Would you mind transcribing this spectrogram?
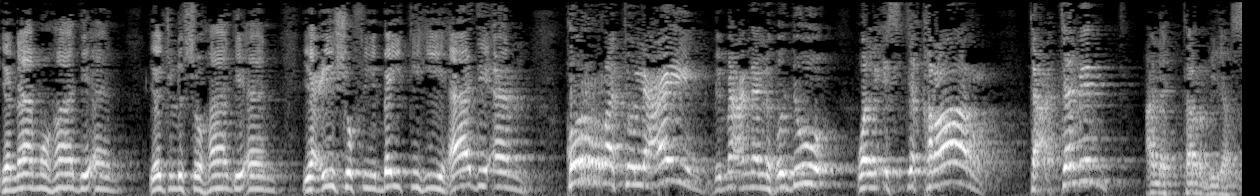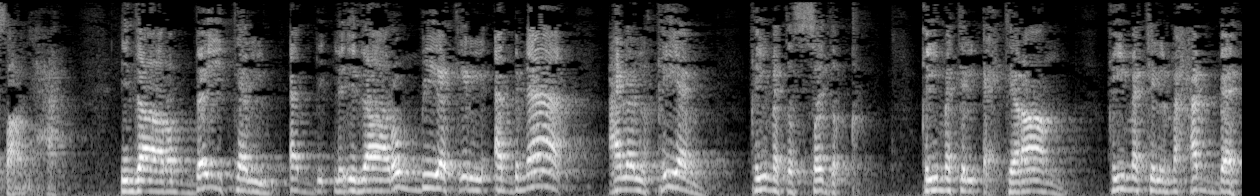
ينام هادئا يجلس هادئا يعيش في بيته هادئا. قرة العين بمعنى الهدوء والاستقرار تعتمد على التربية الصالحة. إذا ربيت الأب... إذا ربيت الأبناء على القيم قيمة الصدق قيمة الاحترام قيمة المحبة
